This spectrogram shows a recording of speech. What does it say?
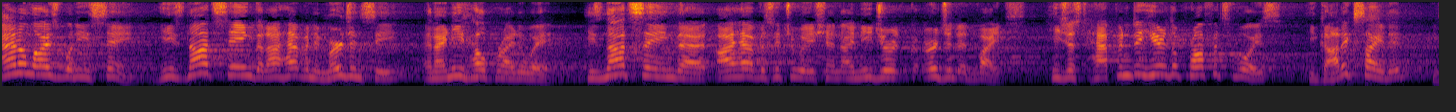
Analyze what he's saying. He's not saying that I have an emergency and I need help right away. He's not saying that I have a situation, I need your urgent advice. He just happened to hear the Prophet's voice. He got excited. He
